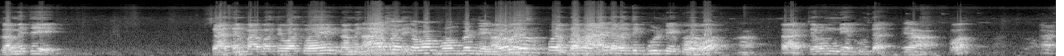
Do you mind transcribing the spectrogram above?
ગમે તે. સાધન બાબતે હોય તો ગમે તે બાબતે. તમે ફોન કરી દેજો. હા, બરોબર? બસ. કોઈ તમ તાર મારા ફોન તરફથી ફૂલ ટેકો હો હા. હા. ચલો હું નેકું તાર. હા. હો. હા.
